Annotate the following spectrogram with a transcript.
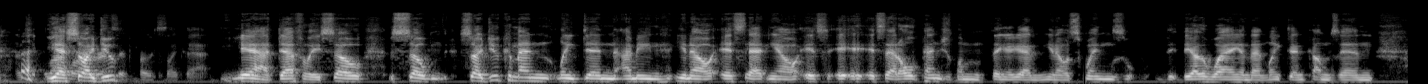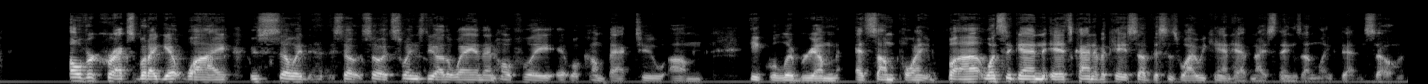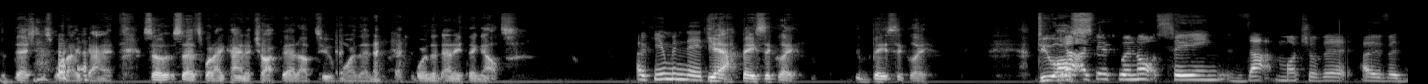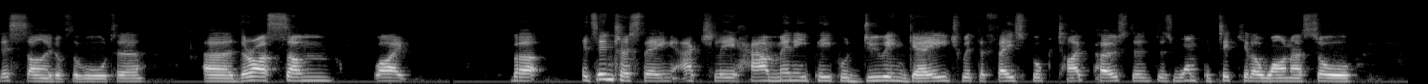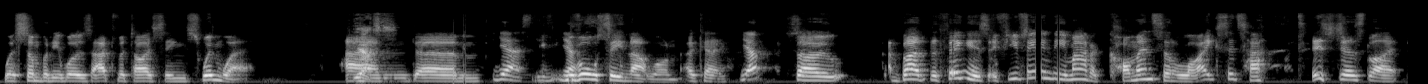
Yeah so i do posts like that. Yeah definitely. So so so i do commend linkedin. I mean you know it's that you know it's it, it's that old pendulum thing again. You know it swings the, the other way and then linkedin comes in overcorrects but i get why so it so so it swings the other way and then hopefully it will come back to um equilibrium at some point. But once again, it's kind of a case of this is why we can't have nice things on LinkedIn. So that's just what I kind of so so that's what I kind of chalk that up to more than more than anything else. A human nature. Yeah, basically, basically. Do you also? Yeah, I guess we're not seeing that much of it over this side of the water. Uh, there are some like, but it's interesting actually how many people do engage with the Facebook type post. There's, there's one particular one I saw where somebody was advertising swimwear. And yes, um, yes. You've, yes. you've all seen that one. Okay. Yep. So, but the thing is, if you've seen the amount of comments and likes it's had, it's just like,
